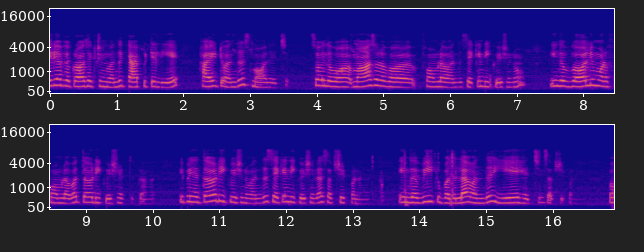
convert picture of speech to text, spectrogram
area of the cross section வந்து கேபிட்டல் ஏ ஹைட் வந்து ஸ்மால் ஹெச் ஸோ இந்த வா மாஸோட ஃபார்முலா வந்து செகண்ட் ஈக்குவேஷனும் இந்த வால்யூமோட ஃபார்முலாவை தேர்ட் ஈக்குவேஷன் எடுத்துருக்காங்க. இப்போ இந்த தேர்ட் ஈக்குவேஷன் வந்து செகண்ட் ஈக்குவேஷனில் சப்ஸ்டியூட் பண்ணுங்க. இந்த விக்கு பதிலாக வந்து ஏஹெச்னு சப்ஸ்டியூட் பண்ணுங்க இப்போ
